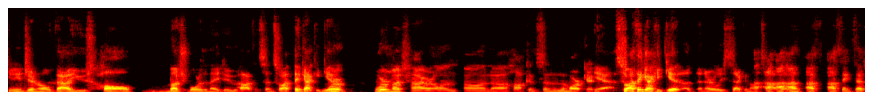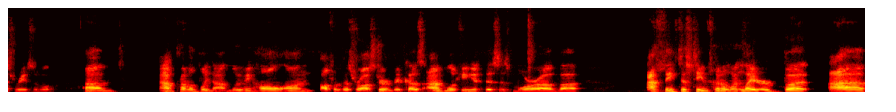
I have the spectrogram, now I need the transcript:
in general values Hall much more than they do Hockenson. So I think I could get We're, him. we're much higher on on uh, Hockenson in the market. Yeah. So I think I could get a, an early second on I, top of. I, I, I think that's reasonable. Um, I'm probably not moving Hall on off of this roster because I'm looking at this as more of uh, I think this team's going to win later, but uh,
